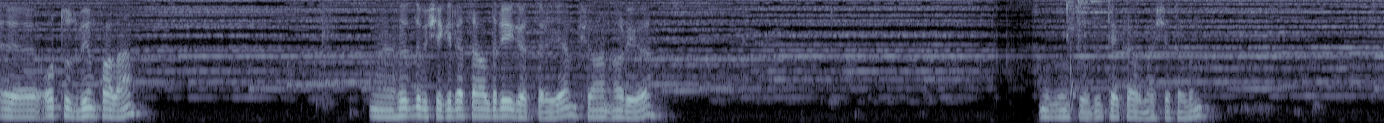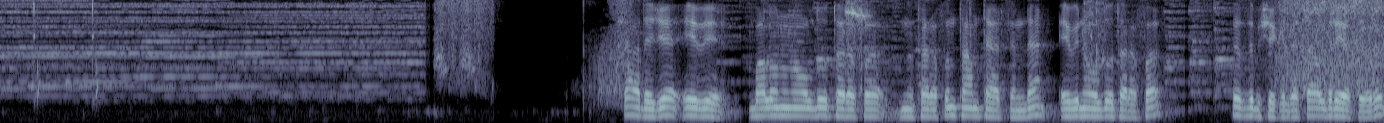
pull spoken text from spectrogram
e, 30 bin falan. E, hızlı bir şekilde saldırıyı göstereceğim. Şu an arıyor. Uzun sürdü. Tekrar başlatalım. Sadece evi balonun olduğu tarafa tarafın tam tersinden evin olduğu tarafa hızlı bir şekilde saldırı yapıyorum.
